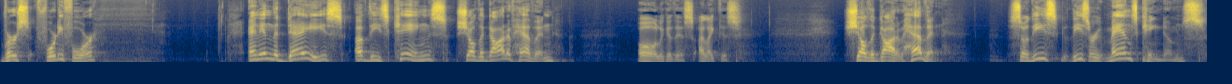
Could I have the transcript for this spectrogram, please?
Verse 44 And in the days of these kings shall the God of heaven, oh, look at this, I like this, shall the God of heaven so these, these are man's kingdoms,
